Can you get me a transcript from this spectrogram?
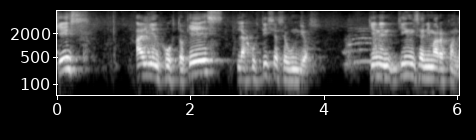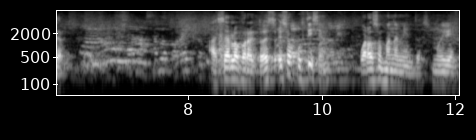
¿Qué es alguien justo? ¿Qué es la justicia según Dios? ¿Quién, se anima a responder? Hacer lo correcto. Eso, eso es justicia. Guardar sus mandamientos. Muy bien.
